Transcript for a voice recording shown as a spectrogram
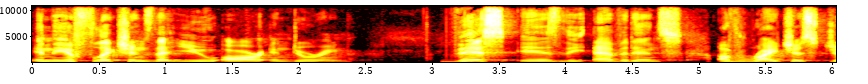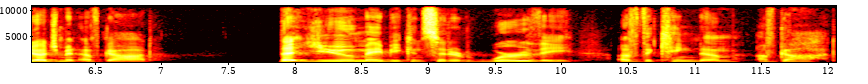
in the afflictions that you are enduring." This is the evidence of righteous judgment of God, that you may be considered worthy of the kingdom of God.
